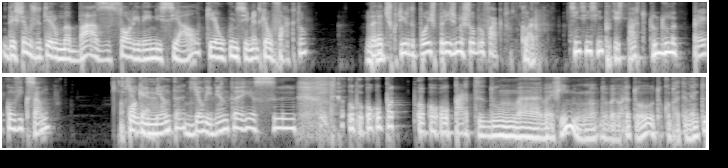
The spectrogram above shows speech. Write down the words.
deixamos de ter uma base sólida inicial, que é o conhecimento, que é o facto, para uhum. discutir depois prismas sobre o facto. Claro. Sim, sim, sim, porque isto parte tudo de uma pré-convicção que alimenta, que uhum. alimenta esse. Ou, ou, ou pode ou, ou, parte de uma. Enfim, agora estou, completamente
